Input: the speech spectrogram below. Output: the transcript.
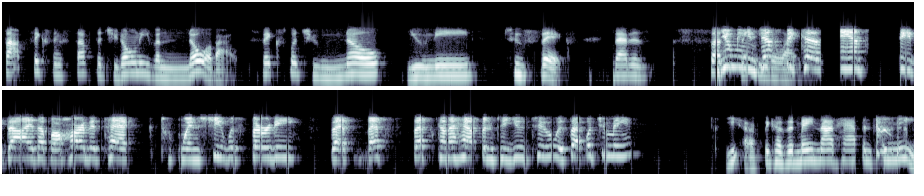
Stop fixing stuff that you don't even know about. Fix what you know you need to fix. That is such You mean just because Aunt died of a heart attack when she was 30, that that's that's going to happen to you too? Is that what you mean? Yeah, because it may not happen to me.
